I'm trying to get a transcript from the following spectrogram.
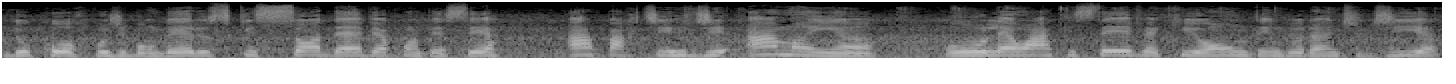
do Corpo de Bombeiros, que só deve acontecer a partir de amanhã. O Leoac esteve aqui ontem durante o dia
